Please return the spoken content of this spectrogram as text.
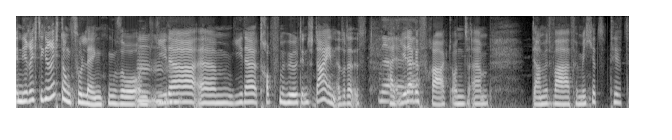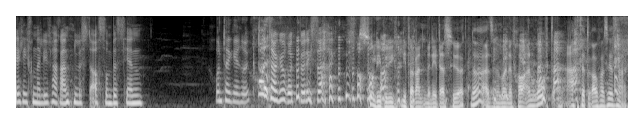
in die richtige Richtung zu lenken, so. Und mm -mm. jeder, ähm, jeder Tropfen höhlt den Stein. Also da ist ja, halt ja, jeder ja. gefragt. Und ähm, damit war für mich jetzt tatsächlich von der Lieferantenliste auch so ein bisschen Runtergerückt. Runtergerückt, würde ich sagen. So. so, liebe Lieferanten, wenn ihr das hört, ne? also wenn meine Frau anruft, achtet drauf, was ihr sagt.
